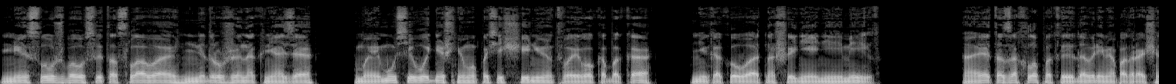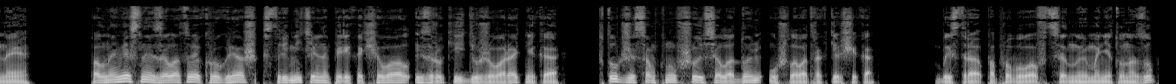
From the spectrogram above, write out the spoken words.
Ни служба у Святослава, ни дружина князя к моему сегодняшнему посещению твоего кабака никакого отношения не имеют. А это за хлопоты да время потраченное. Полновесный золотой кругляш стремительно перекочевал из руки дюжего ратника в тут же сомкнувшуюся ладонь ушлого трактирщика. Быстро попробовав ценную монету на зуб,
